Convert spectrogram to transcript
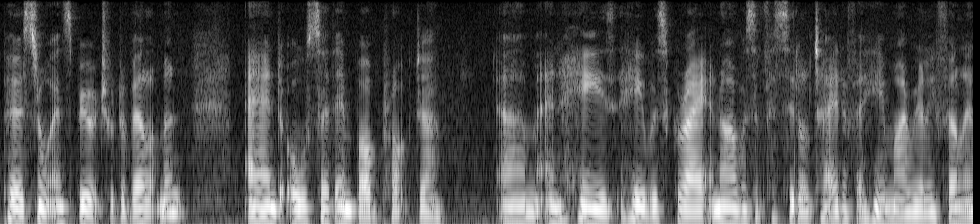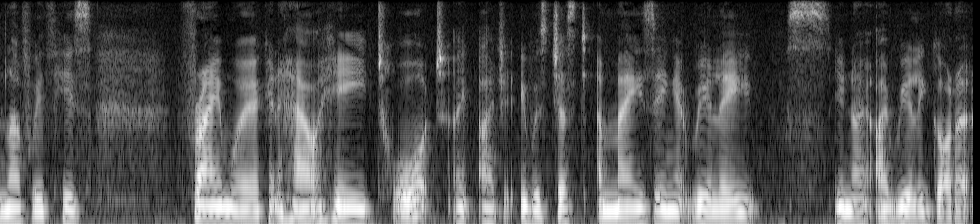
personal and spiritual development and also then bob proctor um, and he he was great, and I was a facilitator for him. I really fell in love with his framework and how he taught. I, I, it was just amazing. It really, you know, I really got it,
